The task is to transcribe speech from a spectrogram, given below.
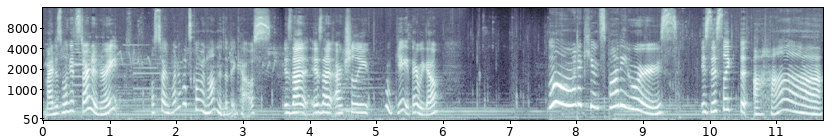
Might as well get started, right? Also, I wonder what's going on in the big house. Is that is that actually... Ooh, yay, there we go. Ooh, what a cute spotty horse. Is this like the... Aha!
